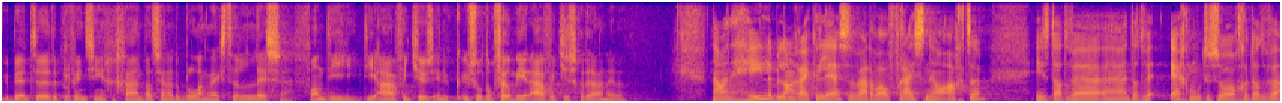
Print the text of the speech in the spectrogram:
U bent uh, de provincie ingegaan. Wat zijn nou de belangrijkste lessen van die, die avondjes? En u, u zult nog veel meer avondjes gedaan hebben. Nou, een hele belangrijke les, daar waren we al vrij snel achter, is dat we, uh, dat we echt moeten zorgen dat we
